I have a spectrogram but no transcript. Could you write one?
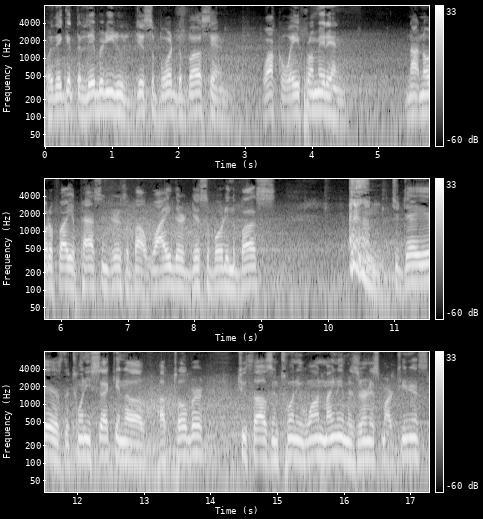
or they get the liberty to disboard the bus and walk away from it and not notify your passengers about why they're disboarding the bus. Today is the 22nd of October 2021. My name is Ernest Martinez.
